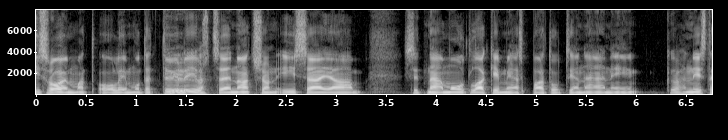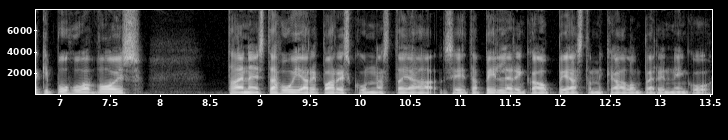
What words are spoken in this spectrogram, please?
isoimmat oli, mutta tyyli kyllä. just se Nachon isä ja sitten nämä muut lakimiespatut ja nämä, niin kyllähän niistäkin puhua voisi. tai näistä huijaripariskunnasta ja siitä pillerin kauppiasta, mikä alun perin niin kuin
